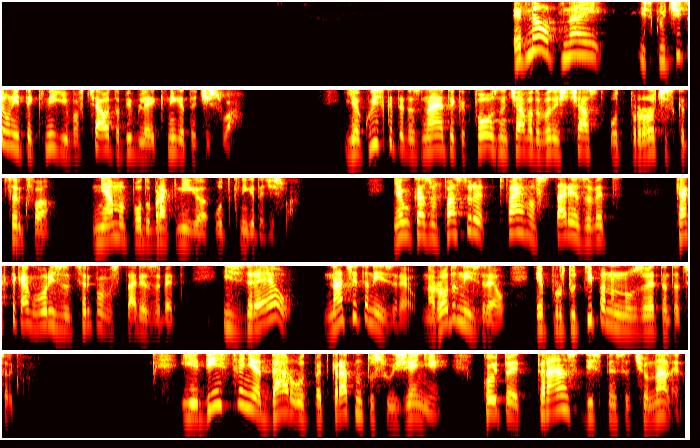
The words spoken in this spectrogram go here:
Една от най-изключителните книги в цялата Библия е книгата Числа. И ако искате да знаете какво означава да бъдеш част от пророческа църква, няма по-добра книга от книгата числа. Някой казва, пасторе, това е в Стария Завет. Как така говори за църква в Стария Завет? Израел, нацията на Израел, народа на Израел е прототипа на новозаветната църква. И единственият дар от петкратното служение, който е трансдиспенсационален,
